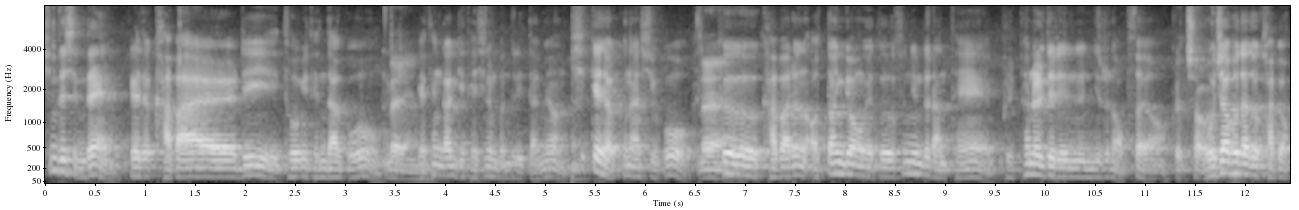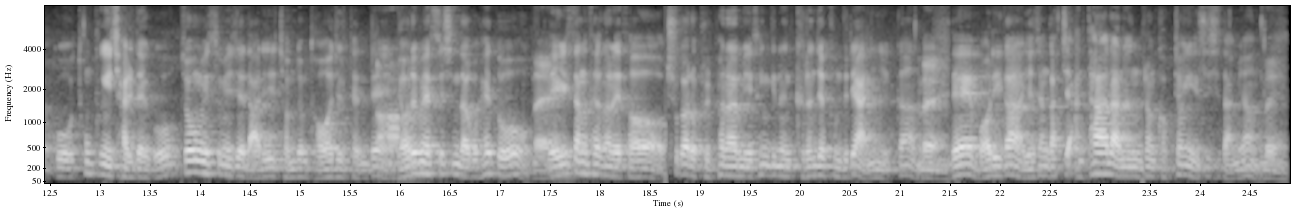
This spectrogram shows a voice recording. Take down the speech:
힘드신데 그래도 가발이 도움이 된다고 네. 생각이 되시는 분들이 있다면 쉽게 접근하시고 네. 그 가발은 어떤 경우에도 손님들한테 불편을 드리는 일은 없어요. 그렇죠. 모자보다도 가볍고 통풍이 잘 되고 조금 있으면 이제 날이 점점 더워질 텐데 아. 여름에 쓰신다고 해도 네. 내 일상생활에서 추가로 불편함이 생기는 그런 제품들이 아니 니까 네. 내 머리가 예전 같지 않다라는 그런 걱정이 있으시다면 네.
